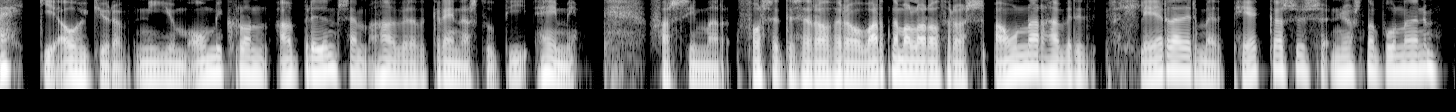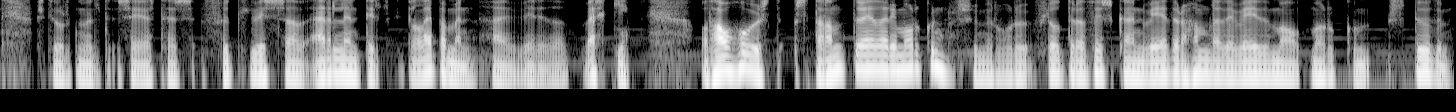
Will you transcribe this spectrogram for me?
ekki áhyggjur af nýjum ómikrón afbreyðum sem hafa verið að greinast út í heimi. Farsímar þeirra og varnamálar á þeirra spánar hafa verið hleraðir með Pegasus njósnabúnaðinum. Stjórnvöld segjast þess fullvissað erlendir glæpamenn hafi verið að verki. Og þá hófust strandveðar í morgun sem eru voru fljóttir að fiska en veður hamlaði veiðum á morgum stöðum.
